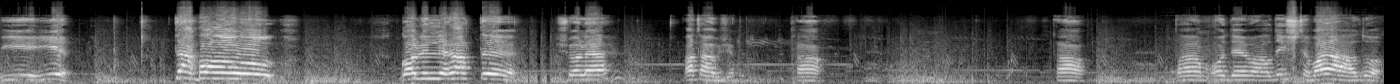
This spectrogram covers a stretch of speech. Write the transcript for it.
İyi iyi. Tempo. Golleri attı. Şöyle. At abicim. Tamam. Tamam. Tamam o dev aldı işte bayağı aldı o.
